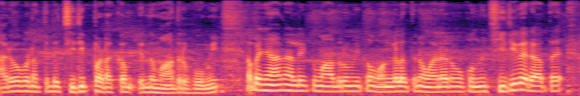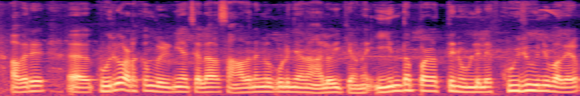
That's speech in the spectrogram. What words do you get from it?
ആരോപണത്തിന്റെ ചിരിപ്പടക്കം എന്ന് മാതൃഭൂമി. അപ്പോൾ ഞാൻ ആലോചിക്കും മാതൃഭൂമിക്കോ മംഗളത്തിനോ മനോരമക്കോ ഒന്നും ചിരി വരാത്ത അവർ കുരു അടക്കം വിഴുങ്ങിയ ചില സാധനങ്ങൾ കൂടി ഞാൻ ആലോചിക്കുകയാണ്. ഈന്തപ്പഴത്തിനുള്ളിലെ കുരുവിന് പകരം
